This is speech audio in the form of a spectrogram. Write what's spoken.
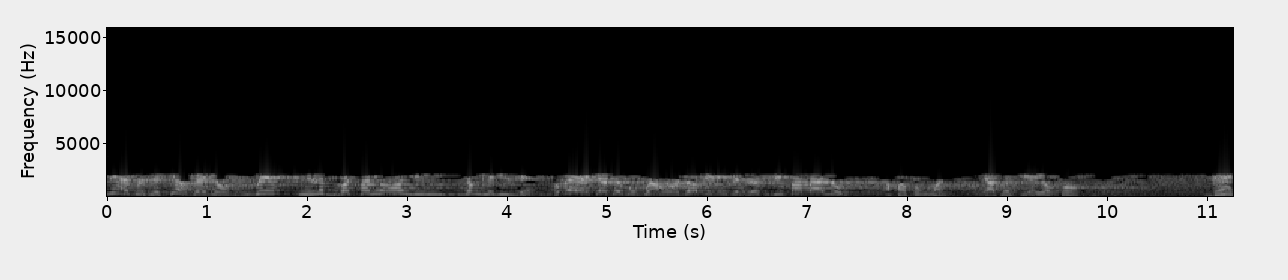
Ní agbègbè tí ọ̀gbẹ́ni ọ̀hún ń gbé. raped virtually all the young ladies there, Ó bẹ̀rẹ̀ jẹ́ pé gbogbo àwọn ọ̀dọ́bìnrin ibẹ̀ ló ti fipá bá lò. apart from one. Yàtọ̀ sí ẹyọ kan. Then,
